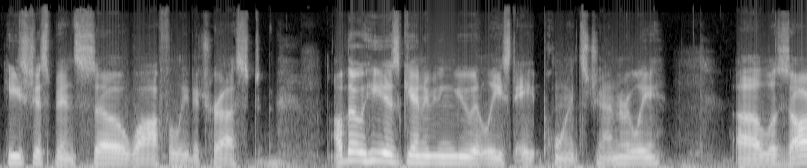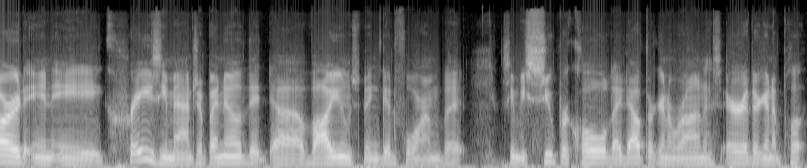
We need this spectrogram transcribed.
he's just been so waffly to trust. Although he is giving you at least eight points generally. Uh, Lazard in a crazy matchup. I know that uh, volume's been good for him, but it's gonna be super cold. I doubt they're gonna run, or they're gonna put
